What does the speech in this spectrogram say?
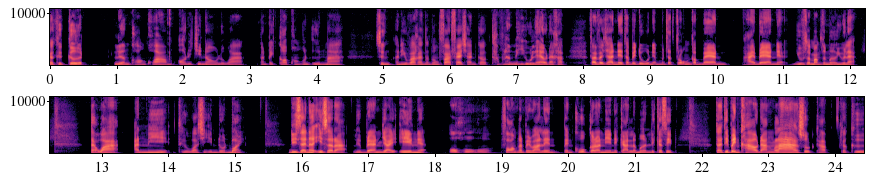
ก็คือเกิดเรื่องของความ original หรือว่ามันไปก๊อปของคนอื่นมา ซึ่งอันนี้ว่ากันตามตรง fast fashion ก็ทำเรื่องนี้อยู่แล้วนะครับ fast fashion เนี่ยถ้าไปดูเนี่ยมันจะตรงกับแบรนด์high brand เนี่ยอยู่สม่ำเสมออยู่แล้ว แต่ว่าอันนี้ถือว่า SHEIN โดนบ่อย ดีไซเนอร์อิสระหรือแบรนด์ใหญ่เองเนี่ยโอ้โห ฟ้องกันเป็นว่าเล่น เป็นคู่กรณีในการละเมิดลิขสิทธิ์ แต่ที่เป็นข่าวดังล่าสุดครับ ก็คือ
